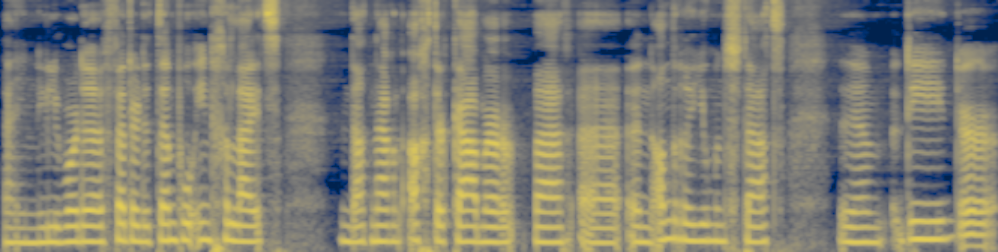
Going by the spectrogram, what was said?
En jullie worden verder de tempel ingeleid. Inderdaad naar een achterkamer waar een andere human staat. Ehm, die er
